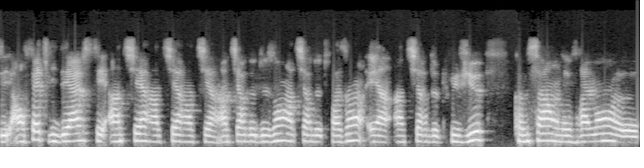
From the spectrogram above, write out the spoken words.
c'est en fait l'idéal, c'est un tiers, un tiers, un tiers, un tiers de deux ans, un tiers de trois ans et un, tiers de plus vieux. Comme ça, on est vraiment euh,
